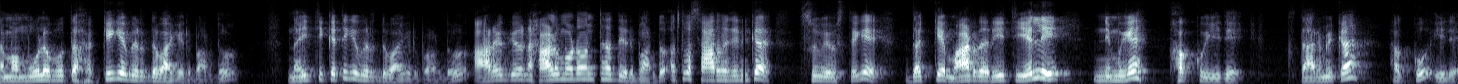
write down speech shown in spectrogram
ನಮ್ಮ ಮೂಲಭೂತ ಹಕ್ಕಿಗೆ ವಿರುದ್ಧವಾಗಿರಬಾರ್ದು, ನೈತಿಕತೆಗೆ ವಿರುದ್ಧವಾಗಿರಬಾರ್ದು, ಆರೋಗ್ಯವನ್ನು ಹಾಳು ಮಾಡುವಂಥದ್ದು ಇರಬಾರ್ದು ಅಥವಾ ಸಾರ್ವಜನಿಕ ಸುವ್ಯವಸ್ಥೆಗೆ ಧಕ್ಕೆ ಮಾಡದ ರೀತಿಯಲ್ಲಿ ನಿಮಗೆ ಹಕ್ಕು ಇದೆ, ಧಾರ್ಮಿಕ ಹಕ್ಕು ಇದೆ.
